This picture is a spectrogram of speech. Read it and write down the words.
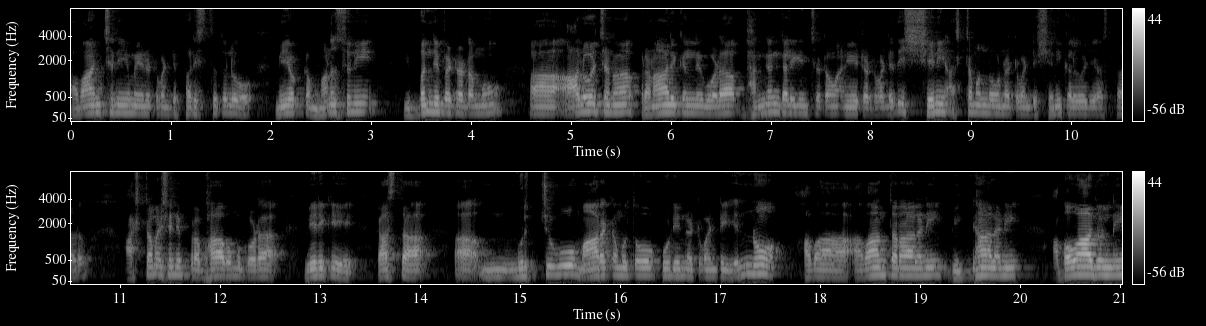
అవాంఛనీయమైనటువంటి పరిస్థితులు మీ యొక్క మనసుని ఇబ్బంది పెట్టడము ఆలోచన ప్రణాళికల్ని కూడా భంగం కలిగించడం అనేటటువంటిది శని అష్టమంలో ఉన్నటువంటి శని కలుగజేస్తాడు. అష్టమ శని ప్రభావము కూడా వీరికి కాస్త మృత్యువు మారకముతో కూడినటువంటి ఎన్నో అవా అవాంతరాలని విఘ్నాలని అపవాదుల్ని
